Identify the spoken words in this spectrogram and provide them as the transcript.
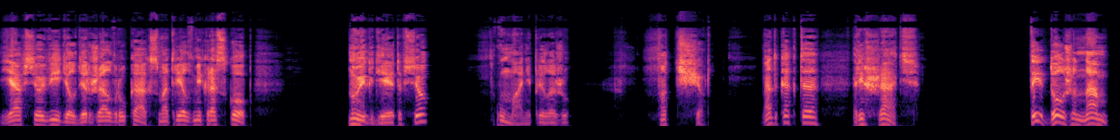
Я все видел, держал в руках, смотрел в микроскоп. Ну и где это все? Ума не приложу. Вот черт! Надо как-то решать. Ты должен нам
